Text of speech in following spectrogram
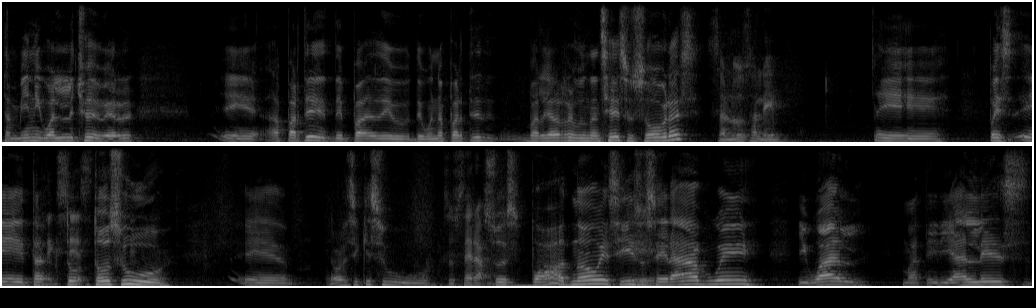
también igual el hecho de ver, eh, aparte de, de, pa- de- de buena parte, valga la redundancia de sus obras, Saludos a Leib. eh, pues eh, ta- Alexis. to- todo su, eh, ahora sí que su... Su cera. Su spot, ¿no, güey? Sí, Sí. su setup, güey. Igual, materiales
